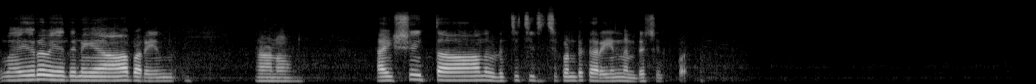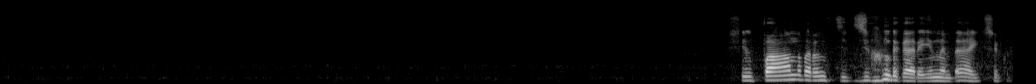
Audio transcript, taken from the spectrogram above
വയറുവേദനയാ പറയുന്നു ആണോ? ഐഷ ഇത്താന്ന് വിളിച്ച് ചിരിച്ചുകൊണ്ട് കരയുന്നുണ്ട് ശില്പ. ശില്പ എന്ന് പറഞ്ഞ് ചിരിച്ചുകൊണ്ട് കരയുന്നുണ്ട് ഐഷക്കുട്ടി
